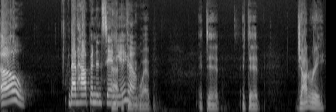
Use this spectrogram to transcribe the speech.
Oh, that happened in San Diego. Web. It did. It did. John Ree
